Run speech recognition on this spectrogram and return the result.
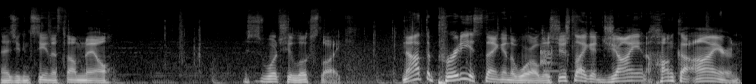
As you can see in the thumbnail. This is what she looks like. Not the prettiest thing in the world. It's just like a giant hunk of iron.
